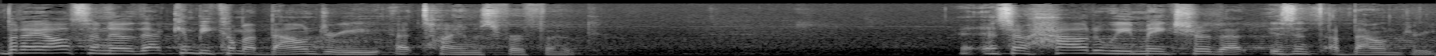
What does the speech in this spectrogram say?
But I also know that can become a boundary at times for folk. And so, how do we make sure that isn't a boundary?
